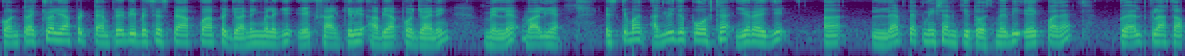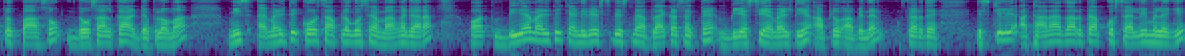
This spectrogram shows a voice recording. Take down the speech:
कॉन्ट्रेक्चुअल या फिर टेम्प्रेरी बेसिस पे आपको यहाँ पे ज्वाइनिंग मिलेगी। एक साल के लिए अभी आपको ज्वाइनिंग मिलने वाली है। इसके बाद अगली जो पोस्ट है, ये रहेगी लैब टेक्नीशियन की तो इसमें भी एक पद है। ट्वेल्थ क्लास आप लोग पास हो, दो साल का डिप्लोमा मीन्स एमएलटी कोर्स आप लोगों से मांगा जा रहा और बीएमएलटी कैंडिडेट्स भी इसमें अप्लाई कर सकते हैं। बीएससी एमएलटी है, आप लोग आवेदन कर दें। इसके लिए अठारह हज़ार रुपये आपको सैलरी मिलेगी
